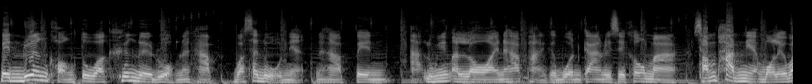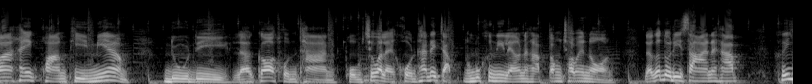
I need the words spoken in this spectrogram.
เป็นเรื่องของตัวเครื่องโดยรวมนะครับ วัสดุเนี่ยนะครับเป็นอลูมิเนียมอลลอยนะครับผ่านกระบวนการรีไซเคิลมา สัมผัสเนี่ยบอกเลยว่าให้ความพรีเมียม ดูดี แล้วก็ทนทาน ผมเชื่อว่าหลายคนถ้าได้จับโน้ตบุ๊กเครื่องนี้แล้วนะครับ ต้องชอบแน่นอน แล้วก็ตัวดีไซน์นะครับเฮ้ย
